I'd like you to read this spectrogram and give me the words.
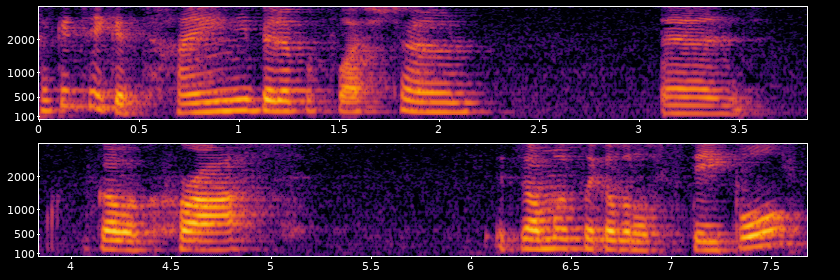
I could take a tiny bit of a flesh tone and go across. It's almost like a little staple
